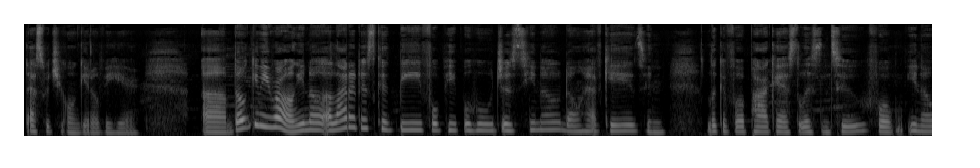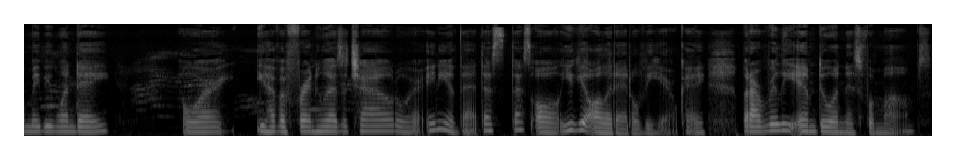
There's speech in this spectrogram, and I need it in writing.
That's what you're going to get over here. Um, don't get me wrong, you know, a lot of this could be for people who just, you know, don't have kids and looking for a podcast to listen to for, you know, maybe one day or you have a friend who has a child or any of that. That's that's all. You get all of that over here, okay? But I really am doing this for moms.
